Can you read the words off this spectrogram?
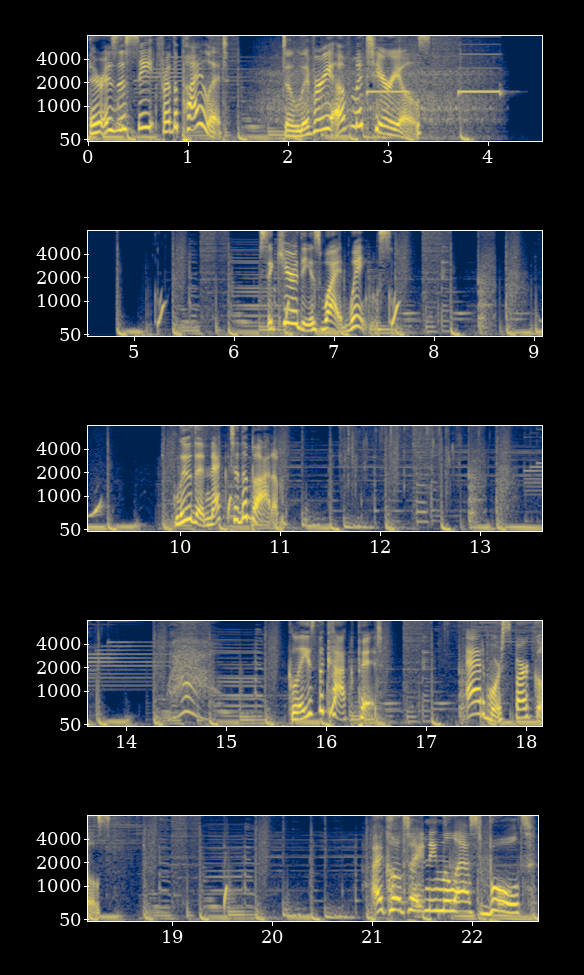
There is a seat for the pilot. Delivery of materials. Secure these wide wings. Glue the neck to the bottom. Glaze the cockpit. Add more sparkles. I call tightening the last bolt.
